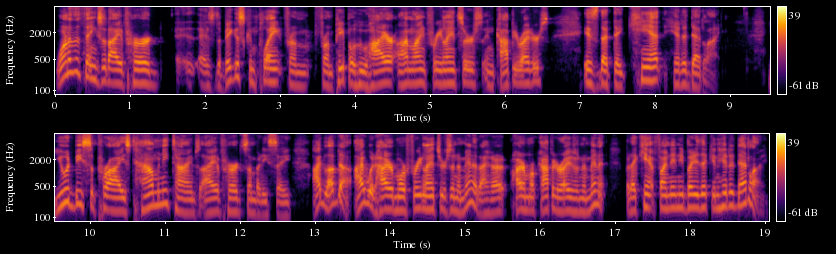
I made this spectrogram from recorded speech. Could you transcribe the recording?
One of the things that I've heard eh, as the biggest complaint from from people who hire online freelancers and copywriters is that they can't hit a deadline. You would be surprised how many times I have heard somebody say, "I'd love to. I would hire more freelancers in a minute. I'd hire more copywriters in a minute, but I can't find anybody that can hit a deadline."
